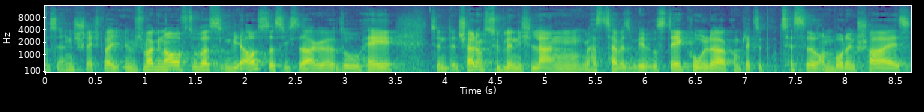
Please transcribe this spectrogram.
das ist ja nicht schlecht, weil ich war genau auf sowas irgendwie aus, dass ich sage so, hey, sind Entscheidungszyklen nicht lang, hast teilweise mehrere Stakeholder, komplexe Prozesse, Onboarding-Scheiß,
